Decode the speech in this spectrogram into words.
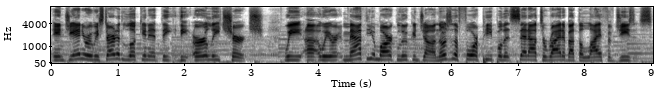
in January we started looking at the the early church we uh, we were Matthew, Mark, Luke, and John. Those are the four people that set out to write about the life of Jesus.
